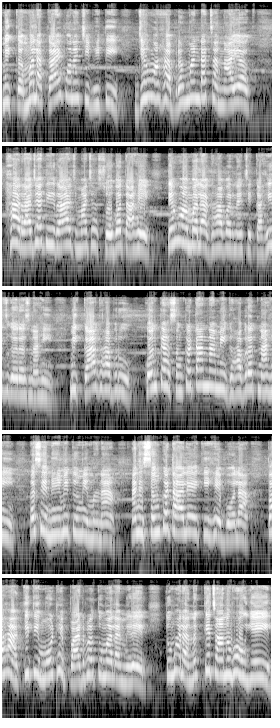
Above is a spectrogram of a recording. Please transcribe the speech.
मी क मला काय कोणाची भीती? जेव्हा हा ब्रह्मांडाचा नायक हा राजाधिराज माझ्या सोबत आहे तेव्हा मला घाबरण्याची काहीच गरज नाही. मी का घाबरू? कोणत्या संकटांना मी घाबरत नाही असे नेहमी तुम्ही म्हणा. आणि संकट आले की हे बोला. पहा किती मोठे पाठबळ तुम्हाला मिळेल. तुम्हाला नक्कीच अनुभव येईल.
